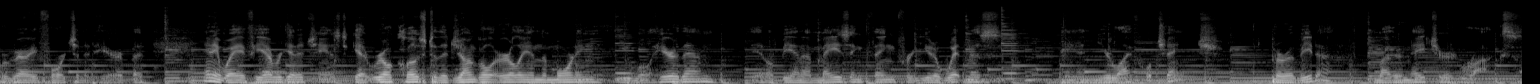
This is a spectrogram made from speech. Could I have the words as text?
We're very fortunate here. But anyway, if you ever get a chance to get real close to the jungle early in the morning, you will hear them. It'll be an amazing thing for you to witness and your life will change. Pura Vida, Mother Nature rocks.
